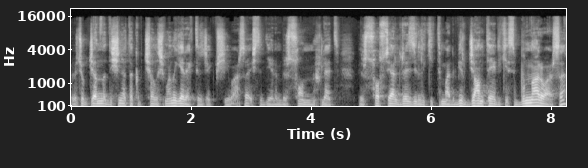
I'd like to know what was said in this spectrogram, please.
böyle çok canına dişine takıp çalışmanı gerektirecek bir şey varsa, işte diyelim bir son mühlet, bir sosyal rezillik ihtimali, bir can tehlikesi bunlar varsa,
